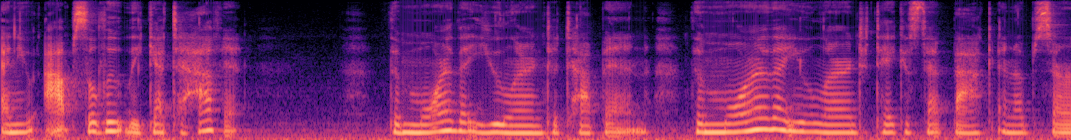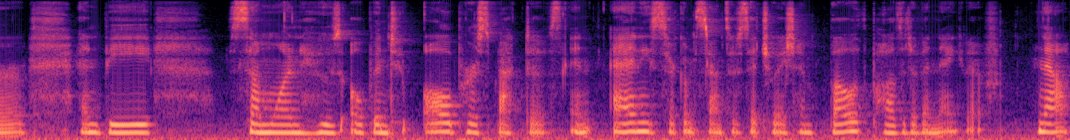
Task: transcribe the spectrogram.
and you absolutely get to have it. The more that you learn to tap in, the more that you learn to take a step back and observe and be someone who's open to all perspectives in any circumstance or situation, both positive and negative. Now,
